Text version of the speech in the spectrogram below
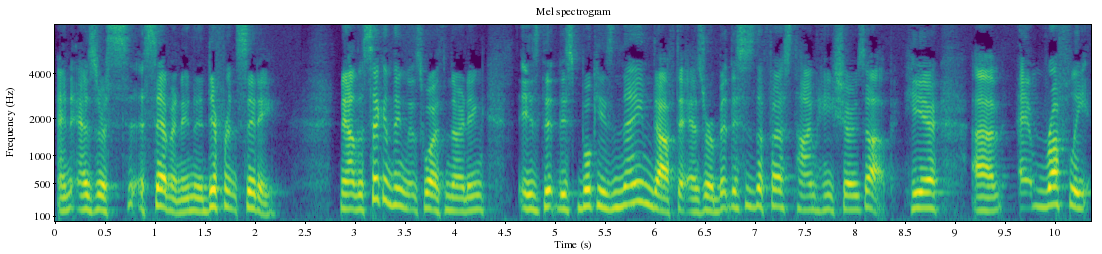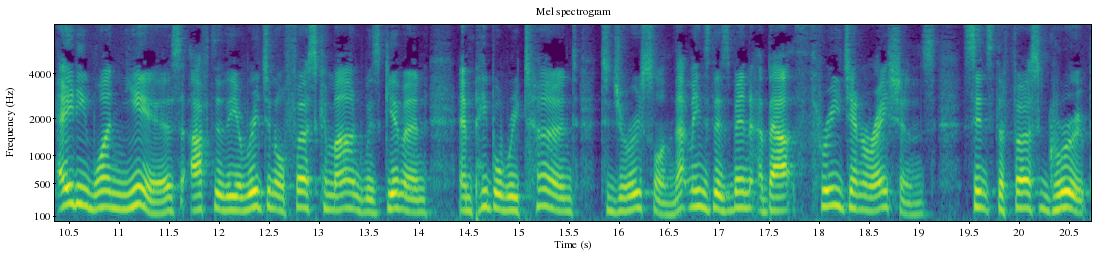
and Ezra 7 in a different city. Now, the second thing that's worth noting is that this book is named after Ezra, but this is the first time he shows up. Here, uh, roughly 81 years after the original first command was given and people returned to Jerusalem. That means there's been about three generations since the first group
